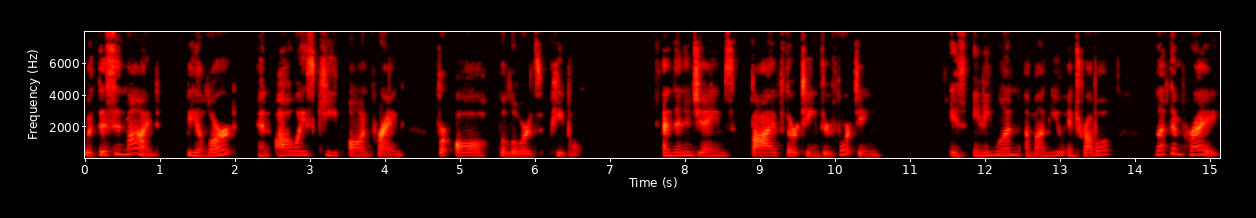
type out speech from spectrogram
With this in mind, be alert and always keep on praying for all the Lord's people. And then in James 5 13 through 14, is anyone among you in trouble? Let them pray.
